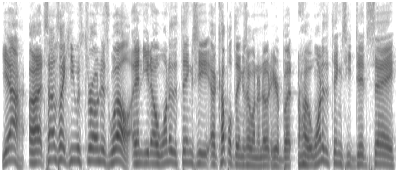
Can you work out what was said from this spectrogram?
Yeah, uh, it sounds like he was thrown as well. And you know, one of the things he, a couple things I want to note here, but uh, one of the things he did say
